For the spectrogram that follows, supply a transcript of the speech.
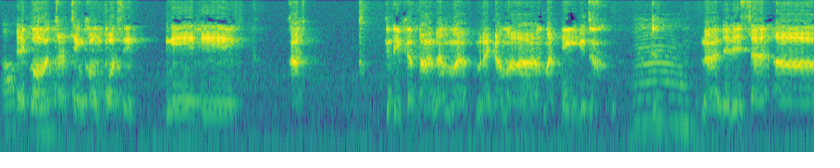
Oke. jadi kalau cacing kompos ini di di ke tanah mereka malah mati gitu. Hmm, Nah, jadi eh,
